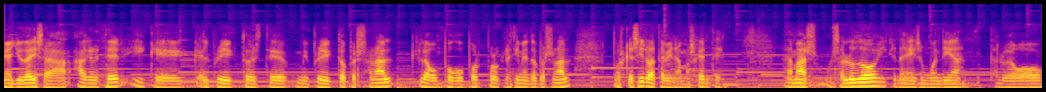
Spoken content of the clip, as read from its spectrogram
ayudáis a, crecer y que, el proyecto este, mi proyecto personal, que lo hago un poco por, por crecimiento personal, pues que sirva también a más gente. Además, un saludo y que tengáis un buen día. Hasta luego.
